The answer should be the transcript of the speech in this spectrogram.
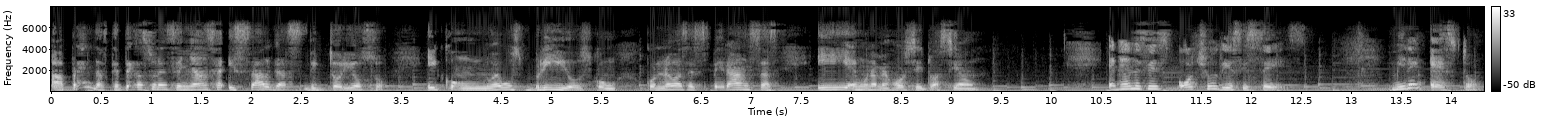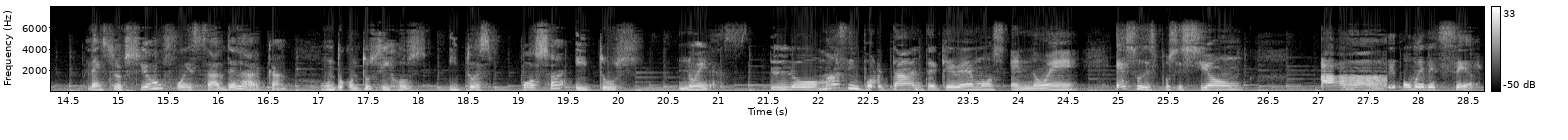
aprendas, que tengas una enseñanza y salgas victorioso y con nuevos bríos, con, con nuevas esperanzas y en una mejor situación. En Génesis 8:16, miren esto, la instrucción fue sal del arca, junto con tus hijos y tu esposa y tus nueras. Lo más importante que vemos en Noé es su disposición a obedecer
